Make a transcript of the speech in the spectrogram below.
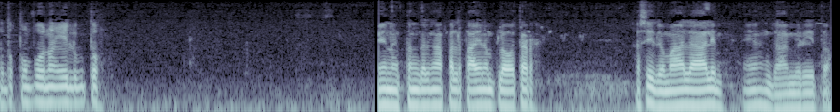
Kaduktong po ng ilog to. Ayan, nagtanggal nga pala tayo ng floater. Kasi lumalalim. Ayan, dami rito.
